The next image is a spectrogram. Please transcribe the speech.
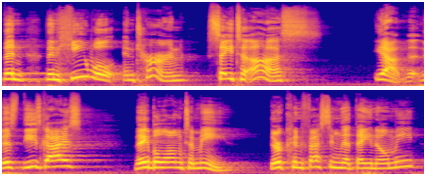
Then, then he will in turn say to us, yeah, this, these guys, they belong to me. They're confessing that they know me.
